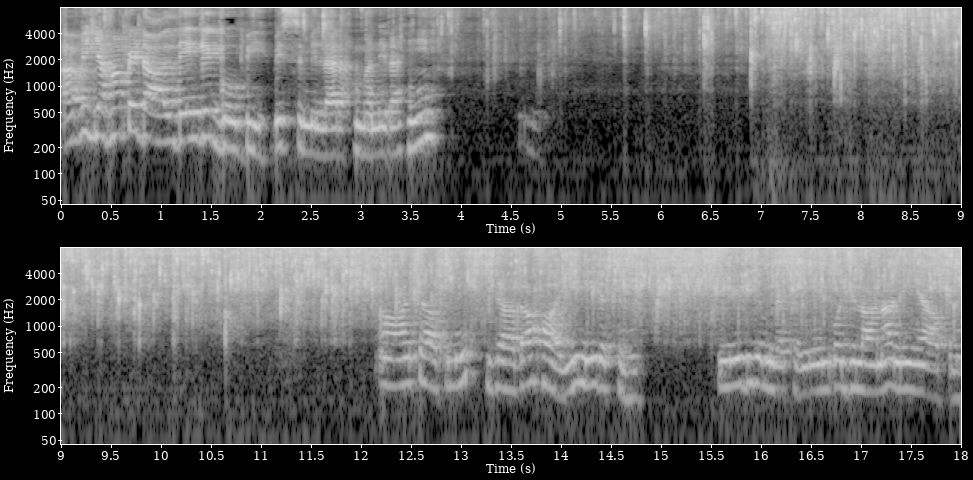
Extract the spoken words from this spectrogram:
अब यहाँ पे डाल देंगे गोभी। बिस्मिल्लाह रहमान रहीम। आँच आपने ज़्यादा हाई नहीं रखनी, मीडियम रखेंगे इनको जलाना नहीं है आपने।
